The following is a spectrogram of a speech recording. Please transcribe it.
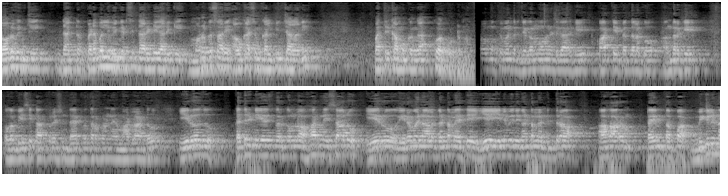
గౌరవించి డాక్టర్ పెడబల్లి వెంకట సిద్ధారెడ్డి గారికి మరొకసారి అవకాశం కల్పించాలని పత్రికాముఖంగా కోరుకుంటున్నాం. ముఖ్యమంత్రి జగన్మోహన్ రెడ్డి గారికి పార్టీ పెద్దలకు అందరికీ ఒక బీసీ కార్పొరేషన్ డైరెక్టర్ తరఫున నేను మాట్లాడుతూ ఈ రోజు కదిరి నియోజకవర్గంలో అహర్నిశాలు ఏ రో ఇరవై నాలుగు గంటలైతే ఏ ఎనిమిది గంటల నిద్ర ఆహారం టైం తప్ప మిగిలిన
